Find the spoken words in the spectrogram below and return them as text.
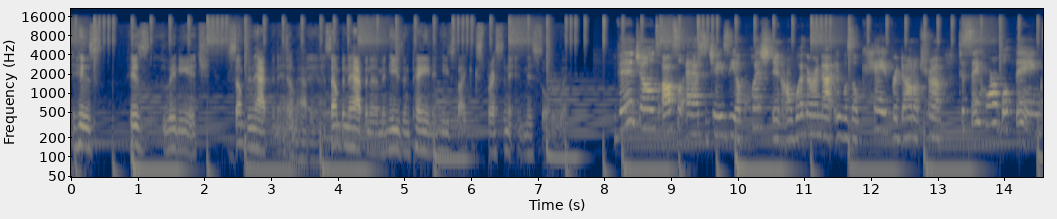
his his lineage, something happened to him. Something happened. To him. Something happened to him, and he's in pain, and he's like expressing it in this sort of way. Van Jones also asked Jay Z a question on whether or not it was okay for Donald Trump to say horrible things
